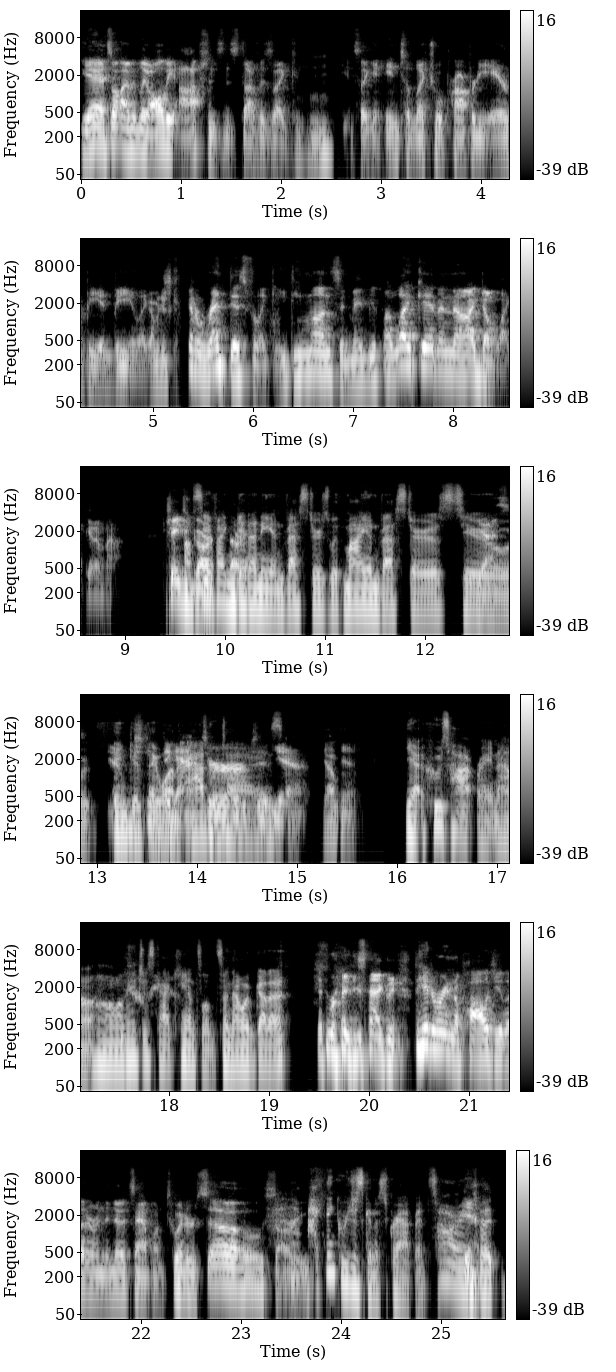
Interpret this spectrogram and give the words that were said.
Yeah, it's all I mean, like all the options and stuff is like Mhm. it's like an intellectual property Airbnb. Like I'm just gonna rent this for like 18 months, and maybe if I like it, and no, I don't like it, I'm out. Change I'll see if I can get any investors with my investors to Yes. Think just if they want to actor to- yeah, Yep. Yeah. Yeah. Who's hot right now? Oh, they just got canceled. So now we've got to. right, exactly. They had to write an apology letter in the notes app on Twitter. So sorry. I think we're just going to scrap it. Sorry, Yeah. but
